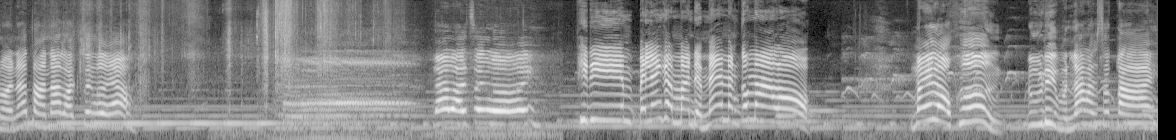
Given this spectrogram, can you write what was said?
ดโนเสาร์ตัวน้อยหน้าตาน่ารักจังเลยอะ น่ารักจังเลย พี่ดีมไปเล่นกับมันเดี๋ยวแม่มันก็มาหรอก ไม่หรอกพึ่ง ดูดิมันน่ารักสไตล์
